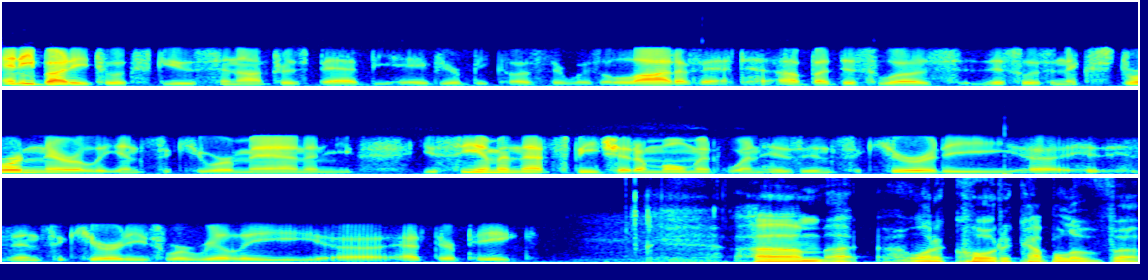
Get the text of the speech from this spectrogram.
anybody to excuse Sinatra's bad behavior because there was a lot of it. Uh, but this was this was an extraordinarily insecure man, and you, you see him in that speech at a moment when his insecurity uh, his, his, insecurities were really uh, at their peak. Um, I want to quote a couple of uh,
